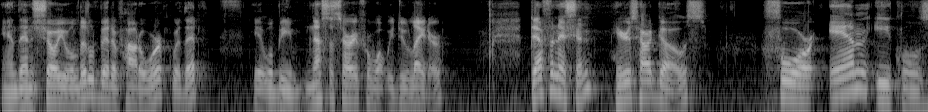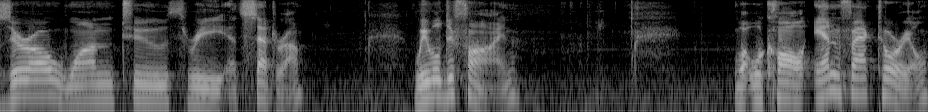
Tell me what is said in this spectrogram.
and then show you a little bit of how to work with it. It will be necessary for what we do later. Definition, here's how it goes. For n equals 0, 1, 2, 3, etc., we will define what we'll call n factorial.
